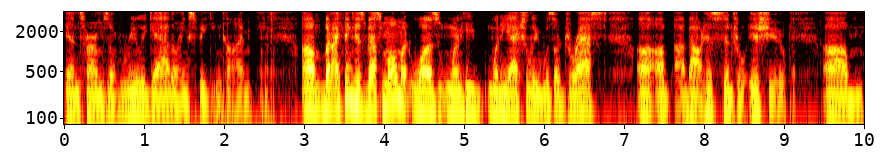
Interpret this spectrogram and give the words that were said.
in terms of really gathering speaking time. Um, but I think his best moment was when he when he actually was addressed uh, about his central issue. Um,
